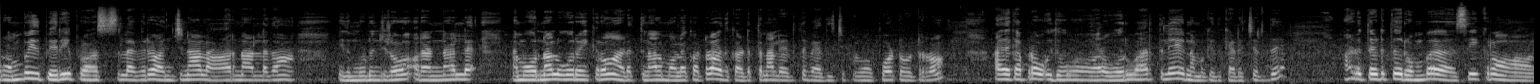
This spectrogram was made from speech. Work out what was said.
ரொம்ப இது பெரிய ப்ராசஸில் வெறும் அஞ்சு நாள் ஆறு நாளில் தான் இது முடிஞ்சிடும். ரெண்டு நாளில் நம்ம ஒரு நாள் ஊற வைக்கிறோம் அடுத்த நாள் முளை கட்டுறோம் அதுக்கு அடுத்த நாள் எடுத்து விதைச்சி போ- போட்டு விட்டுறோம். அதுக்கப்புறம் இது ஒரு ஒரு வாரத்திலே நமக்கு இது கிடச்சிருது. அடுத்தடுத்து ரொம்ப சீக்கிரம்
